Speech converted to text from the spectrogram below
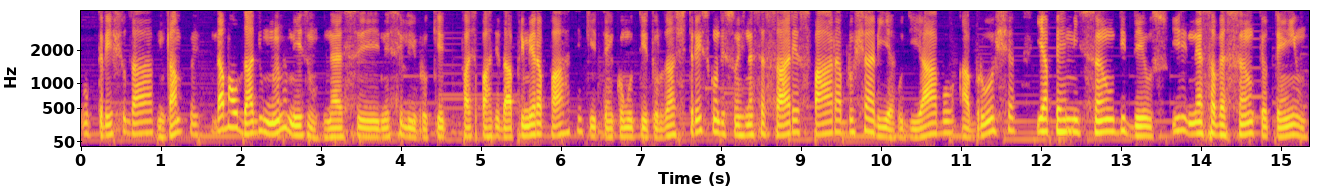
o trecho da, da, da maldade humana mesmo nesse, nesse livro, que faz parte da primeira parte, que tem como título das três condições necessárias para a bruxaria: o diabo, a bruxa e a permissão de Deus. E nessa versão que eu tenho,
